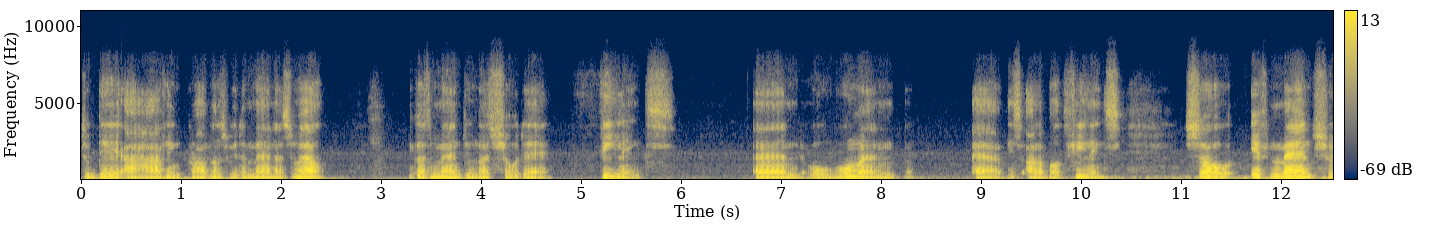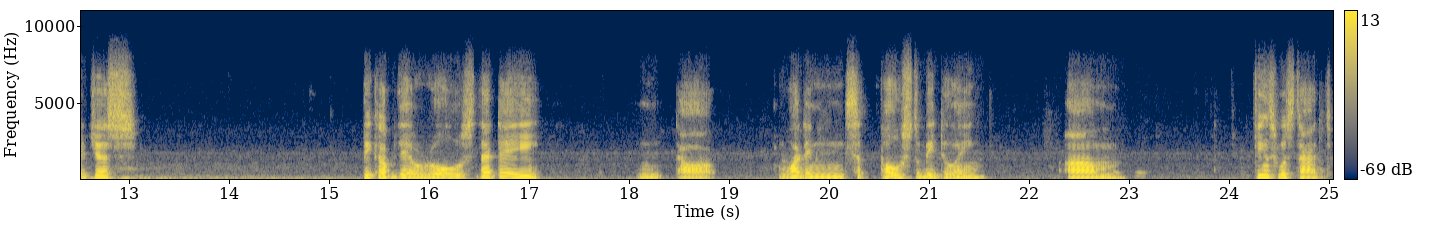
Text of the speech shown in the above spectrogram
today are having problems with the men as well because men do not show their feelings. And a woman uh, is all about feelings. So if men should just pick up their roles that they mm, or what they're supposed to be doing, um, things will start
